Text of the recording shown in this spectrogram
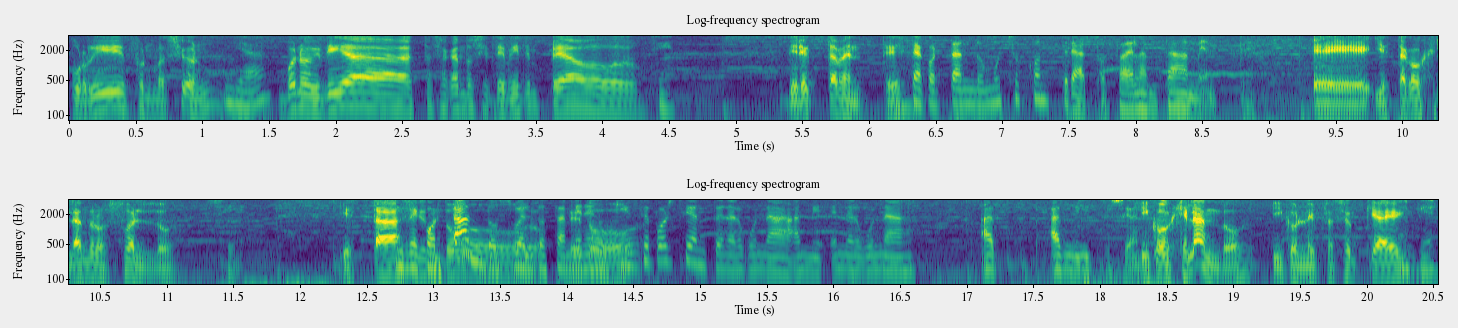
purrí de información, Ya. bueno, hoy día está sacando 7.000 empleados Sí. Directamente Está cortando muchos contratos adelantadamente. eh, y está congelando los sueldos. Sí. Y está Y recortando sueldos también en un todo. 15% en alguna en alguna ad- administración. Y congelando, y con la inflación que hay,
